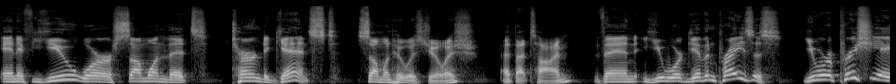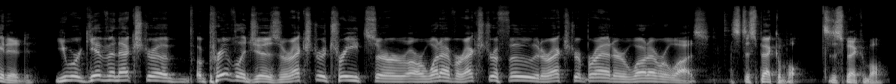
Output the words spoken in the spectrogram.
And if you were someone that turned against someone who was Jewish at that time, then you were given praises. You were appreciated. You were given extra privileges or extra treats or, or whatever, extra food or extra bread or whatever it was. It's despicable. It's despicable.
